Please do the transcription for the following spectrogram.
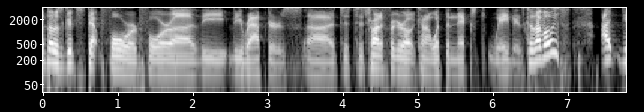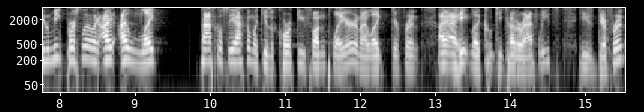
thought it was a good step forward for uh, the the Raptors uh, to to try to figure out kind of what the next wave is. Because I've always, I you know me personally, like I I like Pascal Siakam. Like he's a quirky, fun player, and I like different. I, I hate like cookie cutter athletes. He's different,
